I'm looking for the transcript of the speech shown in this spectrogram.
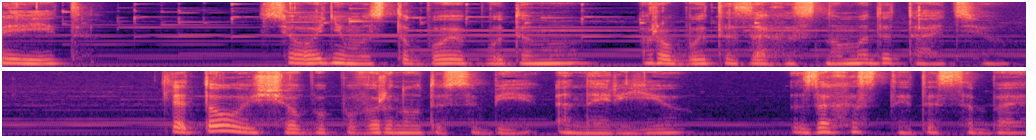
Привіт! Сьогодні ми з тобою будемо робити захисну медитацію для того, щоб повернути собі енергію, захистити себе,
